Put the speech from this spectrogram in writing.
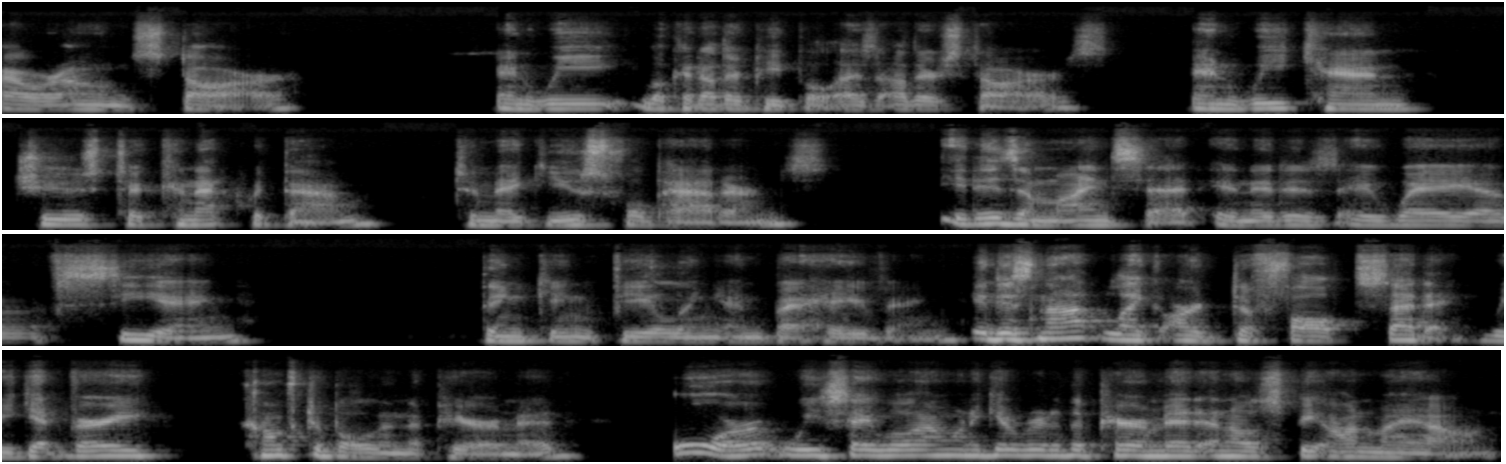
our own star and we look at other people as other stars and we can choose to connect with them to make useful patterns. It is a mindset and it is a way of seeing thinking feeling and behaving. It is not like our default setting. We get very comfortable in the pyramid or we say well i want to get rid of the pyramid and i'll just be on my own.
